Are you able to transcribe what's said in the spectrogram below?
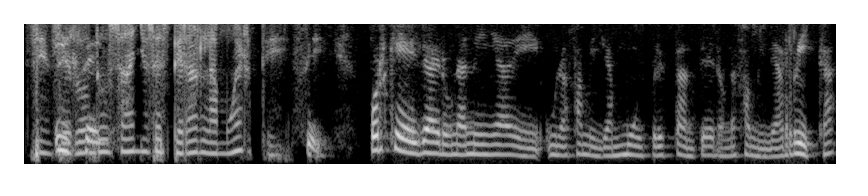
Se encerró dos años a esperar la muerte. Sí, porque ella era una niña de una familia muy prestante, era una familia rica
